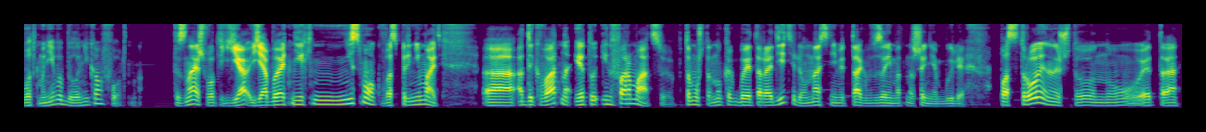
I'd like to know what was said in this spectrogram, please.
вот мне бы было некомфортно. Ты знаешь, вот я, я бы от них не смог воспринимать а, адекватно эту информацию. Потому что, ну, как бы это родители, у нас с ними так взаимоотношения были построены, что, ну, это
